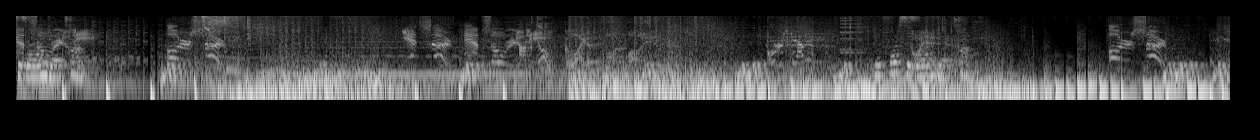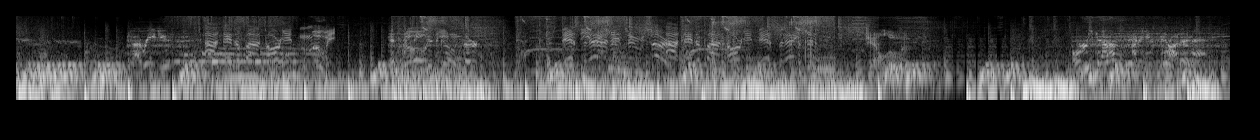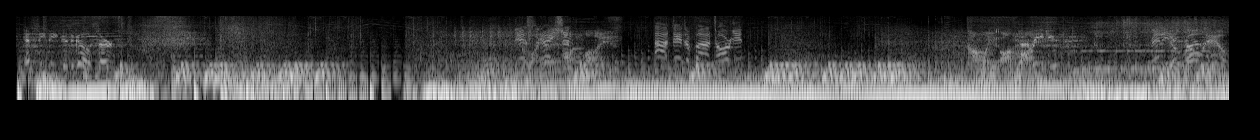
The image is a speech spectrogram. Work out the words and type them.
this is a long game. SCV good to go, sir. Destination! Online. Identify target! Online. Ready to roll now.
